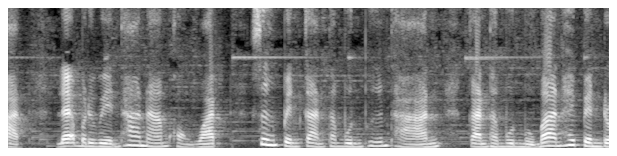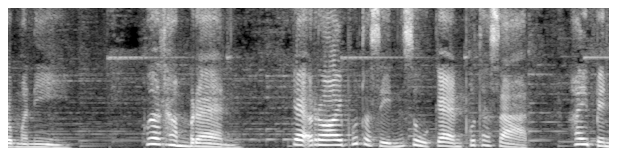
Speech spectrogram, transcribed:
าสและบริเวณท่าน้ำของวัด ซึ่งเป็นการทำบุญพื้นฐาน การทำบุญหมู่บ้านให้เป็นรมณี เพื่อทำแบรนด์ แกะรอยพุทธศิลป์สู่แกนพุทธศาสตร์ให้เป็น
